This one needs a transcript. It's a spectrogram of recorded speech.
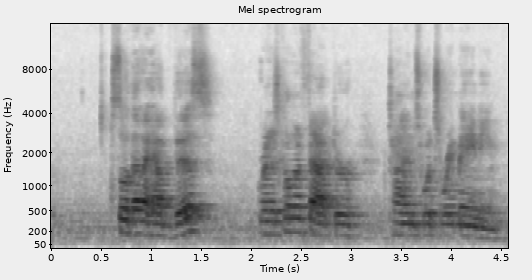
so that I have this greatest common factor times what's remaining.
